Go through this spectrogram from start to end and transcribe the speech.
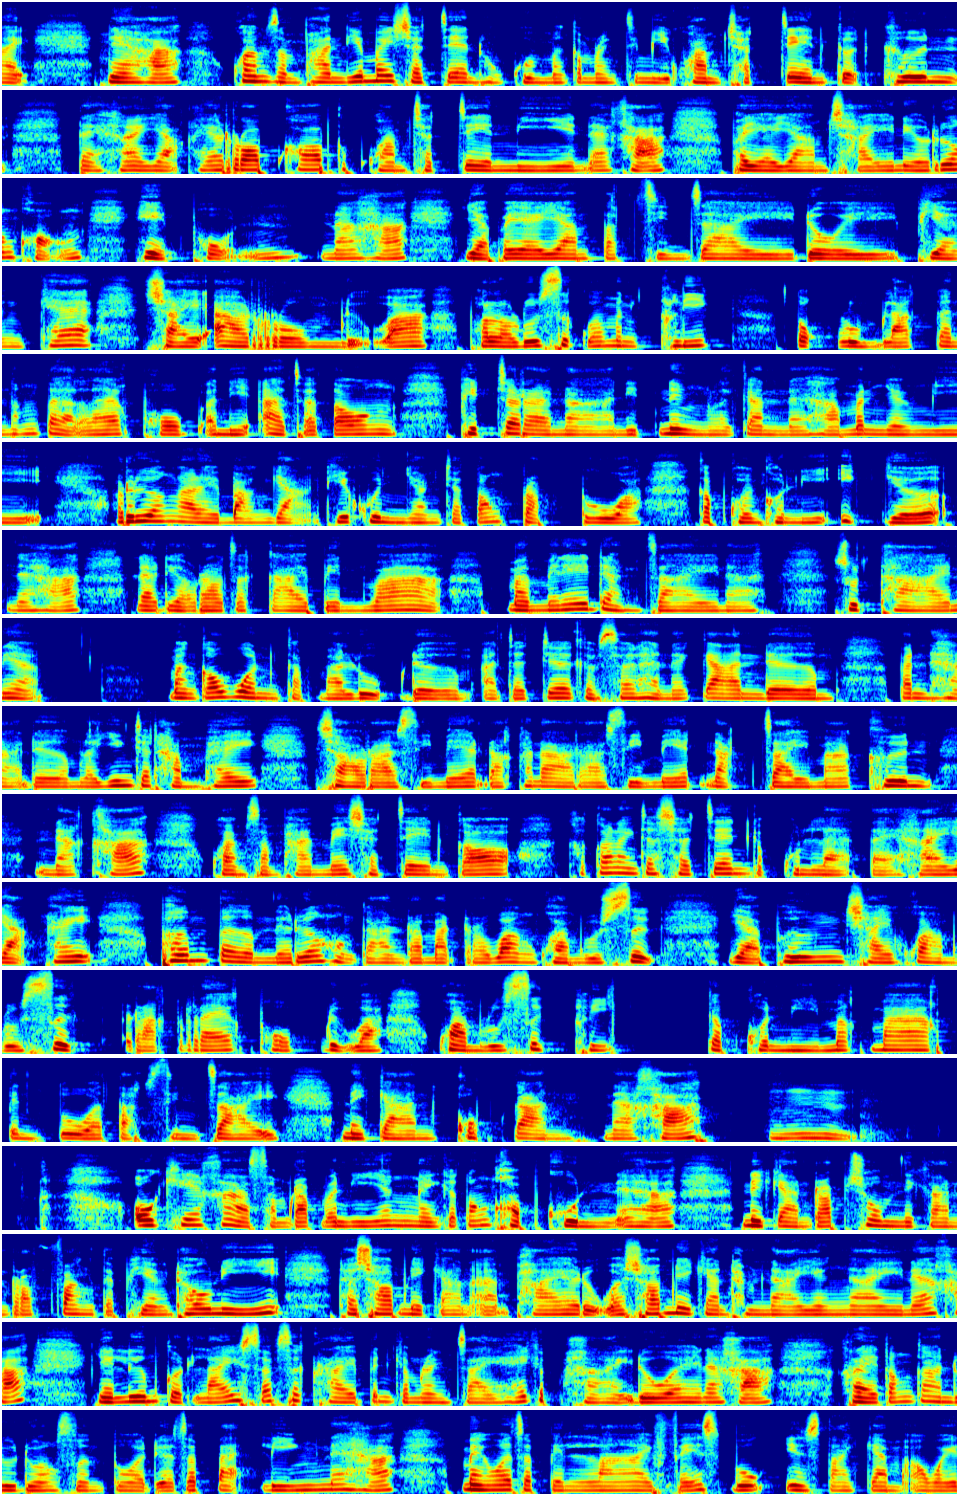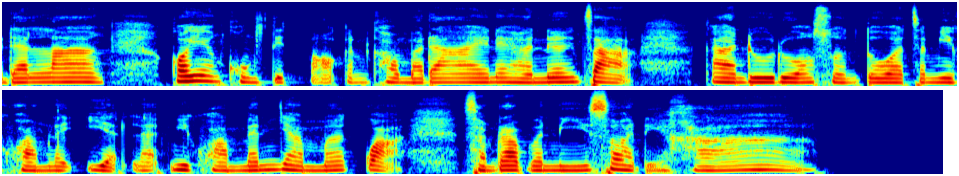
นะคะความสัมพันธ์ที่ไม่ชัดเจนของคุณมันกำลังจะมีความชัดเจนเกิดขึ้น แต่หาอยากให้รอบคอบกับความชัดเจนนี้นะคะ พยายามใช้ในเรื่องของเหตุผลนะคะอย่าพยายามตัดสินใจโดยเพียงแค่ใช้อารมณ์ หรือว่าพอเรารู้สึกว่ามันคลิก ตกหลุมรักกันตั้งแต่แรกพบ อันนี้อาจจะต้องพิจารณานิดหนึ่งเลยกันนะคะ มันยังมีเรื่องอะไรบางอย่างที่คุณยังจะต้องปรับตัวกับคนคนนี้อีกเยอะนะคะ แล้วเดี๋ยวเราจะกลายเป็นว่ามันไม่ได้ดั่งใจนะ สุดท้ายเนี่ย มันก็วนกลับมาลูปเดิม อาจจะเจอกับสถานการณ์เดิม ปัญหาเดิม แล้วยิ่งจะทำให้ชาวราศีเมษลัคนาราศีเมษหนักใจมากขึ้นนะคะ ความสัมพันธ์ไม่ชัดเจนก็เขากำลังจะชัดเจนกับคุณแหละแต่หาอยากให้เพิ่มเติมในเรื่องของการระมัดระวังความรู้สึก อย่าเพิ่งใช้ความรู้สึกรักแรกพบ หรือว่าความรู้สึกคลิกกับคนนี้มาก ๆ เป็นตัวตัดสินใจในการคบกันนะคะ อืม โอเคค่ะสำหรับวันนี้ยังไงก็ต้องขอบคุณนะคะในการรับชมในการรับฟังแต่เพียงเท่านี้ ถ้าชอบในการอ่านไพ่หรือว่าชอบในการทำนายยังไงนะคะ อย่าลืมกดไลค์ Subscribe เป็นกำลังใจให้กับหายด้วยนะคะ ใครต้องการดูดวงส่วนตัวเดี๋ยวจะแปะลิงก์นะคะไม่ว่าจะเป็น Line Facebook Instagram เอาไว้ด้านล่าง ก็ยังคงติดต่อกันเข้ามาได้นะคะเนื่องจากการดูดวงส่วนตัวจะมีความละเอียด และมีความแม่นยำมากกว่าสำหรับวันนี้ สวัสดีค่ะ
